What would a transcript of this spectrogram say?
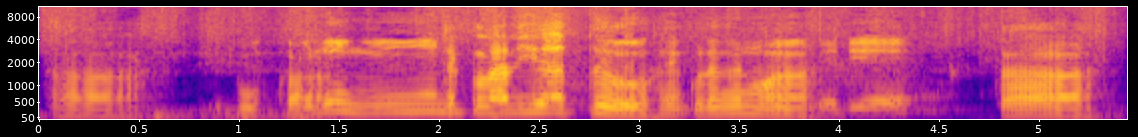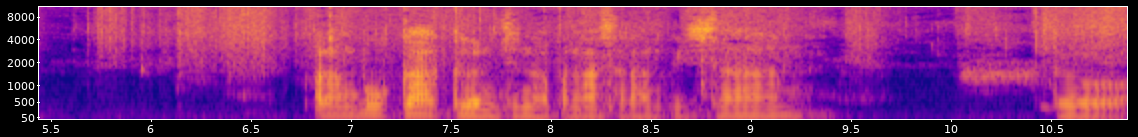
Tah, dibuka. kulengan Ceklan iya tuh, yang kulengan mah. Dia Tah. Orang bukakeun cenah penasaran pisan. Tuh.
